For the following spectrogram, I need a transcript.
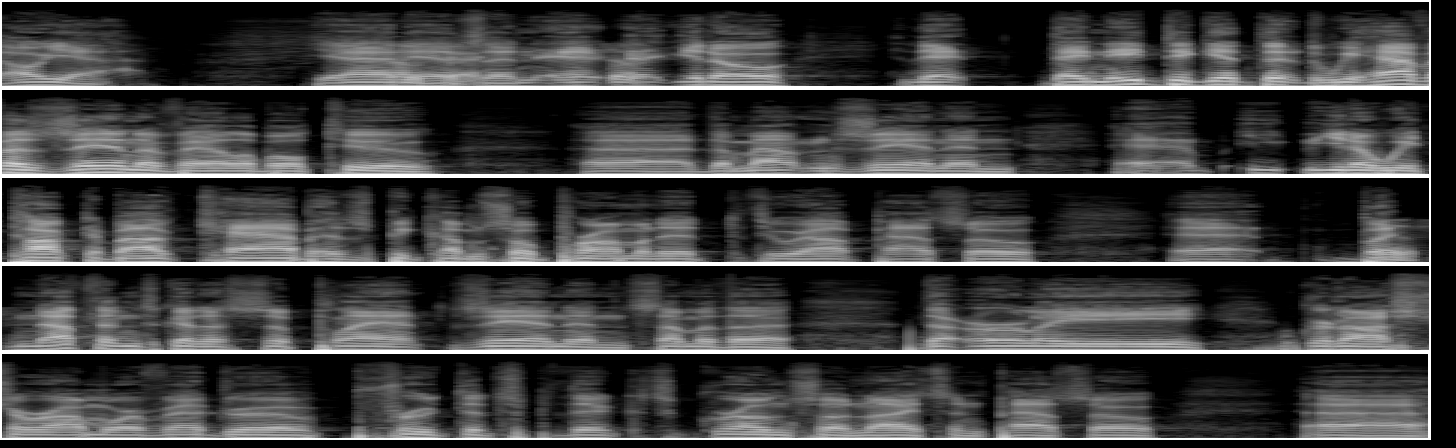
Oh yeah, yeah it Okay. is, and it, So- you know that they need to get the. We have a Zin available too, uh, the Mountain Zin, and uh, you know we talked about Cab has become so prominent throughout Paso, uh, but Yes. nothing's going to supplant Zin and some of the the early Grenache Syrah Mourvedre fruit that's that's grown so nice in Paso. Uh,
